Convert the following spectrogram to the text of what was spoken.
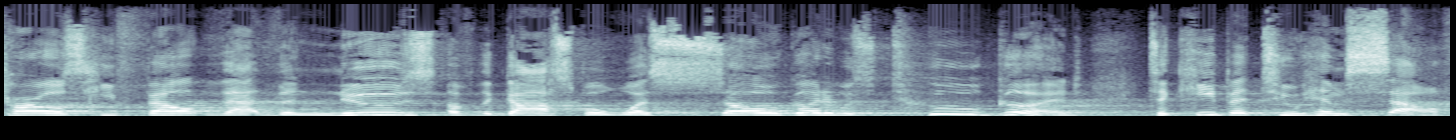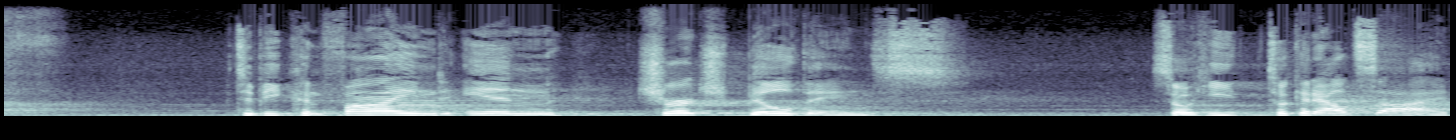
Charles, he felt that the news of the gospel was so good, it was too good to keep it to himself, to be confined in church buildings. So he took it outside.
